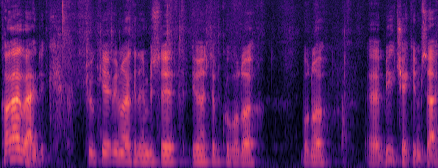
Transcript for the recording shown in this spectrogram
karar verdik. Türkiye Bilim Akademisi Yönetim Kurulu bunu e, bir çekimsel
